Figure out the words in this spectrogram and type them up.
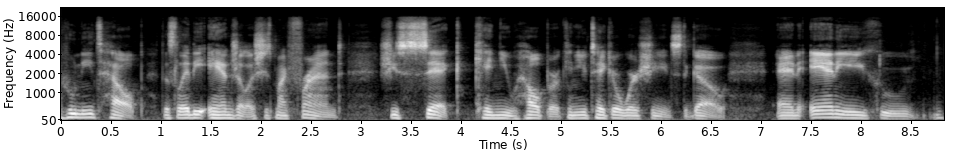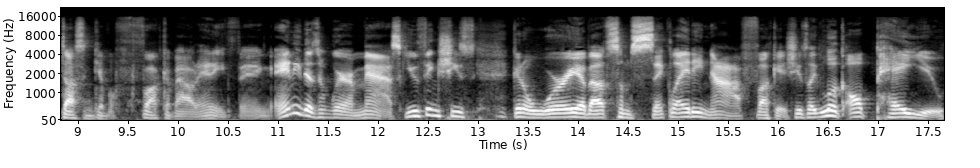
who needs help. This lady Angela. She's my friend. She's sick. Can you help her? Can you take her where she needs to go?" And Annie, who doesn't give a fuck about anything. Annie doesn't wear a mask. You think she's gonna worry about some sick lady? Nah, fuck it. She's like, look, I'll pay you.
